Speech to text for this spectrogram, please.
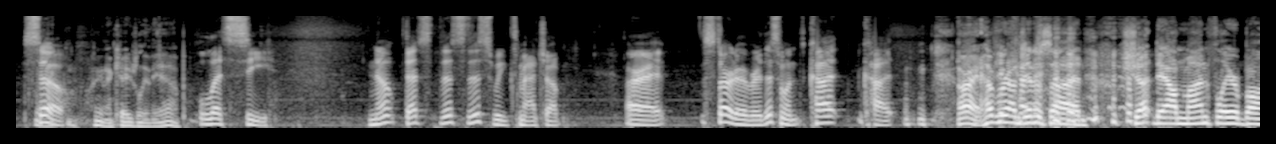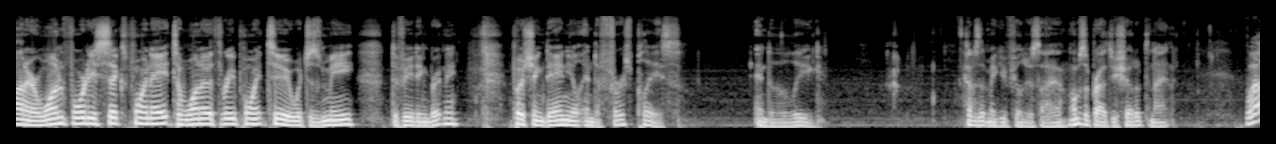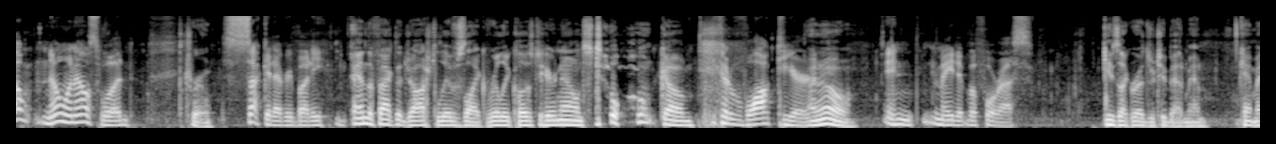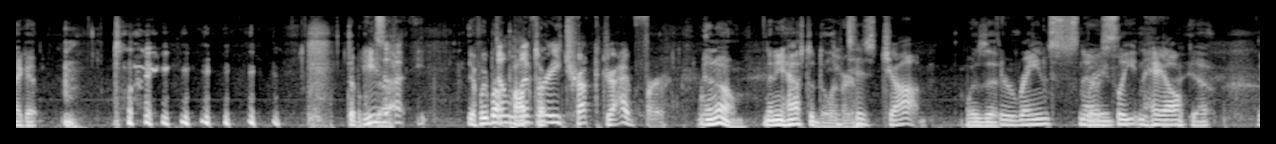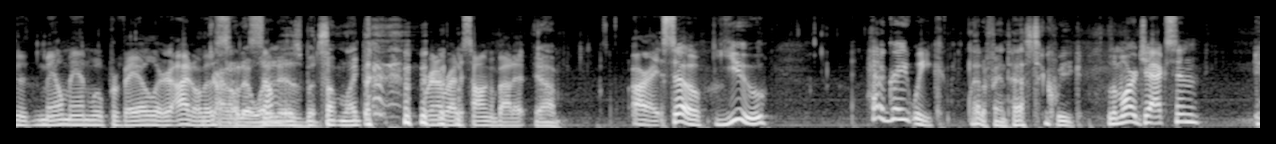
so And occasionally the app. Let's see. Nope, that's this this week's matchup. All right, start over. This one, cut, cut. All right, hover around genocide. Shut down Mind Flayer Bonner, 146.8 to 103.2, which is me defeating Brittany, pushing Daniel into first place into the league. How does that make you feel, Josiah? I'm surprised you showed up tonight. Well, no one else would. True. Suck it, everybody. And the fact that Josh lives like really close to here now and still won't come. He could have walked here. I know. and made it before us. He's like, roads are too bad, man. Can't make it. Typical He's Josh. Uh, a if we brought delivery truck driver. I know. Then he has to deliver. It's his job. what is it? Through rain, snow, Rain. sleet, and hail, Yeah. the mailman will prevail, or I don't know. I don't know what some- it is, but something like that. We're gonna write a song about it. yeah. All right, so you had a great week. I had a fantastic week. Lamar Jackson,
